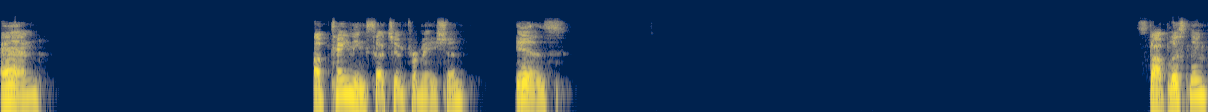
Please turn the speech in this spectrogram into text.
and obtaining such information is Stop listening.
